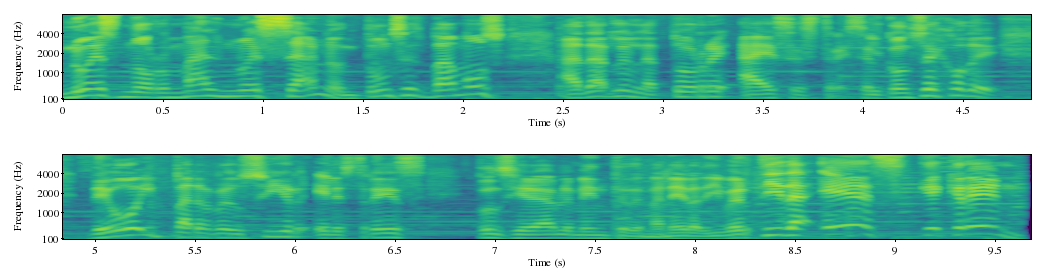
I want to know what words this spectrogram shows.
no es normal, no es sano. Entonces vamos a darle en la torre a ese estrés. El consejo de, de hoy para reducir el estrés considerablemente de manera divertida es, ¿qué creen?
